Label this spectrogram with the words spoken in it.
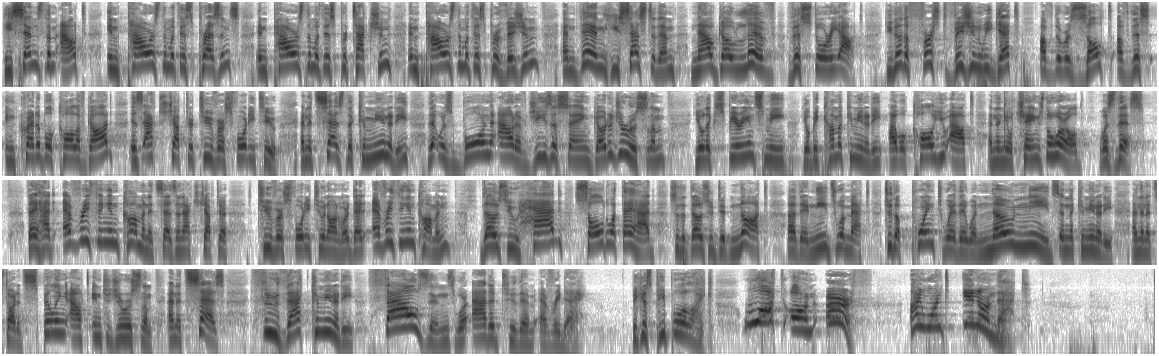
He sends them out, empowers them with His presence, empowers them with His protection, empowers them with His provision, and then He says to them, Now go live this story out. Do you know the first vision we get of the result of this incredible call of God is Acts chapter 2, verse 42. And it says, The community that was born out of Jesus saying, Go to Jerusalem, you'll experience me, you'll become a community, I will call you out, and then you'll change the world, was this. They had everything in common, it says in Acts chapter 2, verse 42 and onward. They had everything in common. Those who had sold what they had, so that those who did not, uh, their needs were met, to the point where there were no needs in the community. And then it started spilling out into Jerusalem. And it says, through that community, thousands were added to them every day. Because people were like, what on earth? I want in on that.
